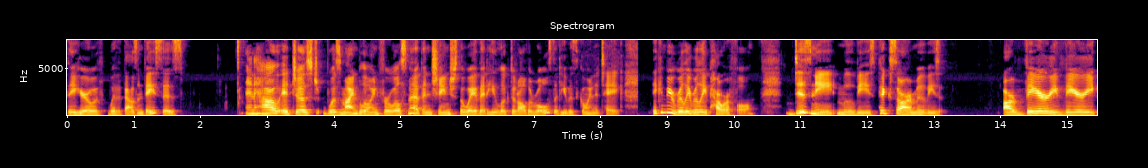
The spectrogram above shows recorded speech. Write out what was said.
The Hero with, with a Thousand Faces and how it just was mind blowing for Will Smith and changed the way that he looked at all the roles that he was going to take. It can be really, really powerful. Disney movies, Pixar movies are very, very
